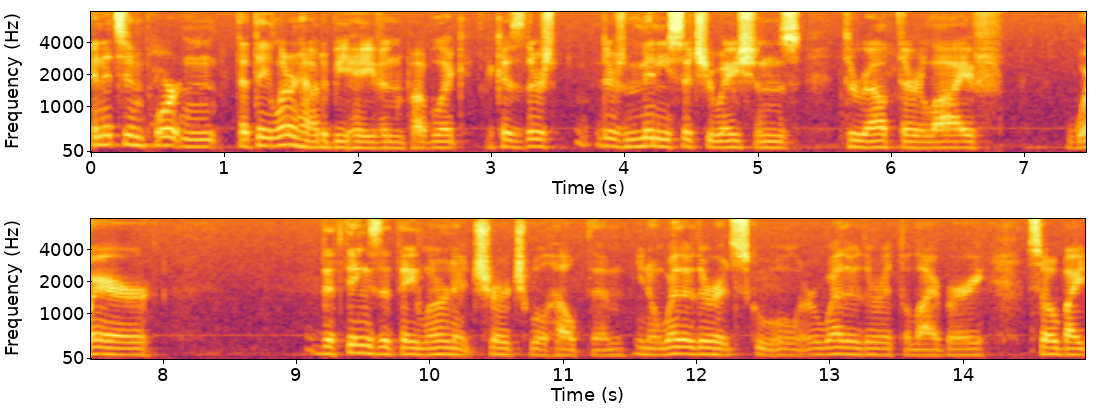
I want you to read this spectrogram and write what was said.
and it's important that they learn how to behave in public because there's there's many situations throughout their life where the things that they learn at church will help them you know whether they're at school or whether they're at the library. So by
